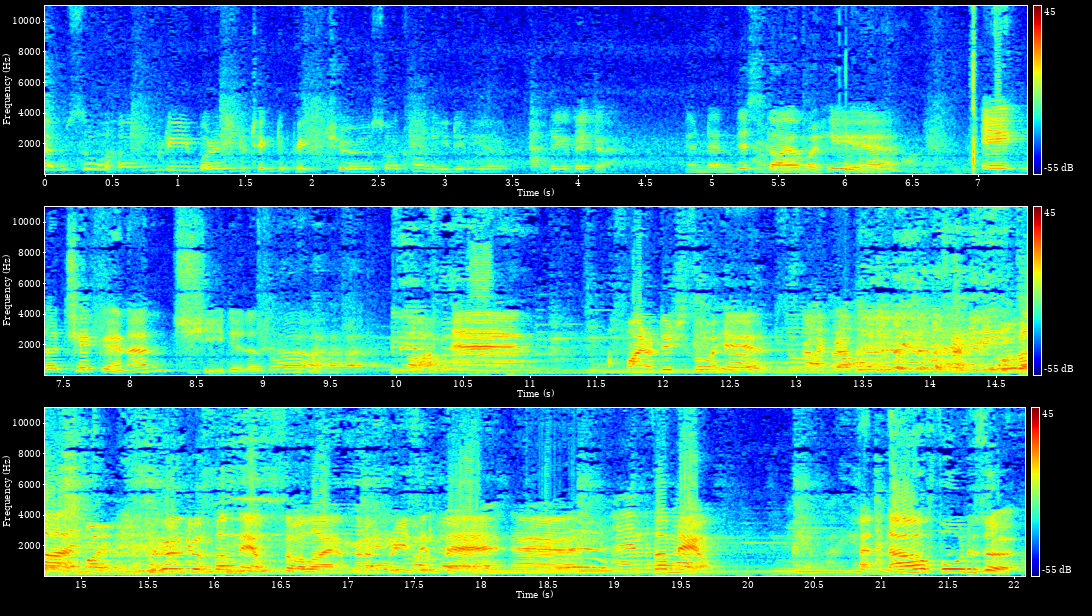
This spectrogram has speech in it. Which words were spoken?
I'm so hungry, but I need to take the picture, so I can't eat it yet. Take a picture. And then this guy over here ate the chicken and cheated as well. And final dishes over here. So we're gonna grab it. Oh, but we're gonna do a thumbnail, so like I'm gonna freeze it there and I am a thumbnail. And now for dessert.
